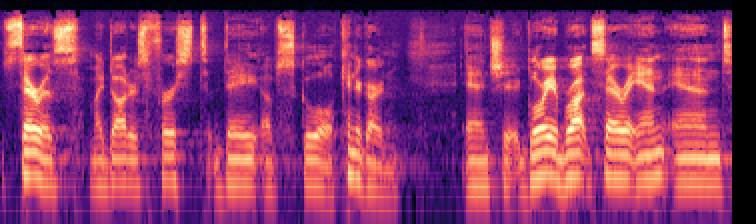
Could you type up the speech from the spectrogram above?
Sarah's, my daughter's first day of school, kindergarten. And she, Gloria brought Sarah in, and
